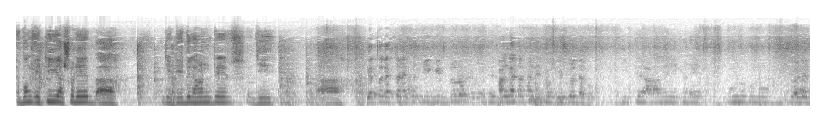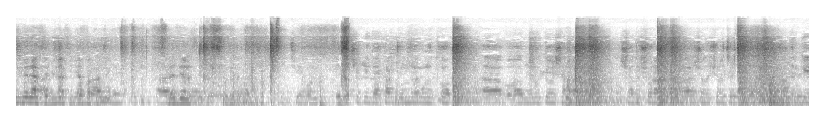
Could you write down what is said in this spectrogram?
এবং এটি আসলে যে ডেভিল হান্টের যে সেটি দেখার জন্য মূলত মূলত সেনাবাহিনীর সদস্যরা সদস্যরা চেষ্টা করছেন তাদেরকে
